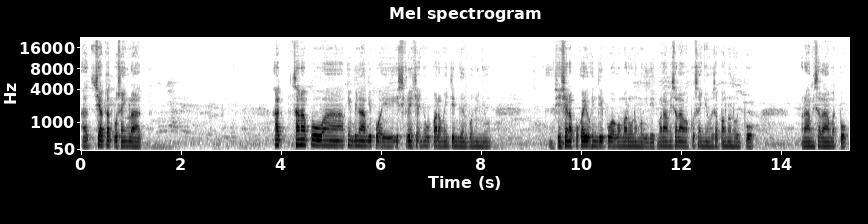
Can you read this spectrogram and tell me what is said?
At shoutout po sa inyong lahat. At sana po ah, aking binagi po ay screenshot nyo para maintindihan po ninyo. Sinsya na po kayo, hindi po ako marunong mag-edit. Maraming salamat po sa inyo sa panonood po. Maraming salamat po.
